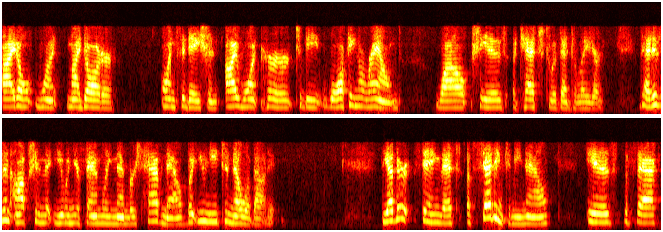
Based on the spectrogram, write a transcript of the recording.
I don't want my daughter on sedation. I want her to be walking around while she is attached to a ventilator. That is an option that you and your family members have now, but you need to know about it. The other thing that's upsetting to me now is the fact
